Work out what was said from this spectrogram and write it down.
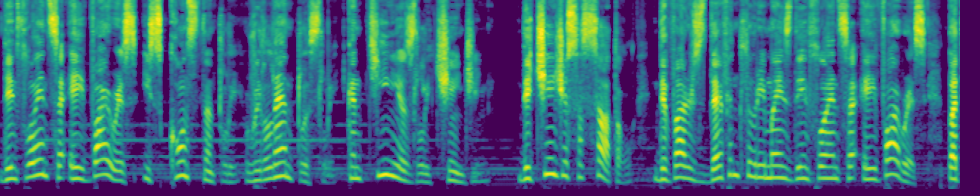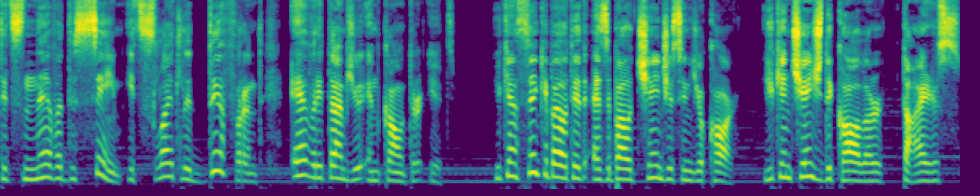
The influenza A virus is constantly, relentlessly, continuously changing. The changes are subtle. The virus definitely remains the influenza A virus, but it's never the same. It's slightly different every time you encounter it. You can think about it as about changes in your car. You can change the color, tires,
